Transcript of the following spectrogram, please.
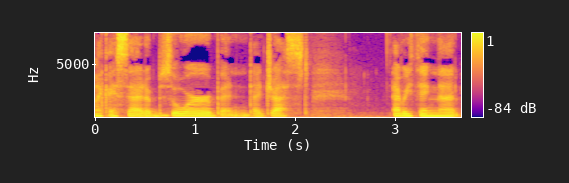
like I said, absorb and digest everything that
